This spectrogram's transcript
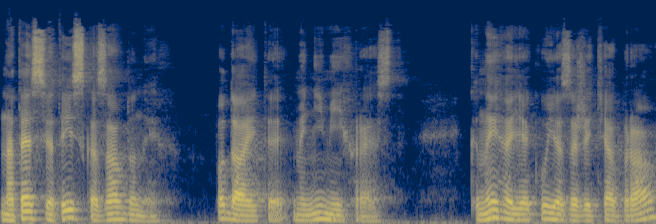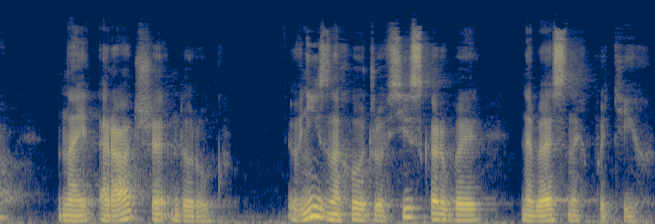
На те святий сказав до них: Подайте мені мій хрест книга, яку я за життя брав, найрадше до рук. В ній знаходжу всі скарби небесних потіх.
